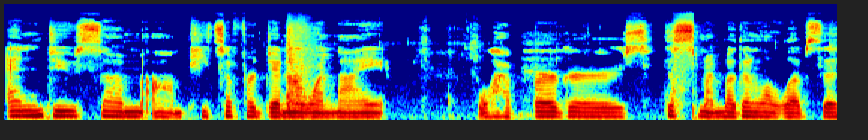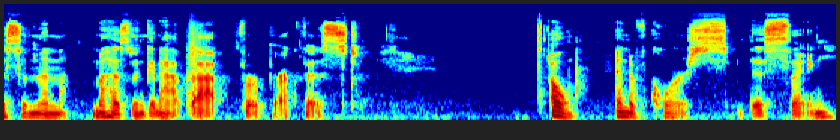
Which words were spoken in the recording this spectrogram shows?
and do some um, pizza for dinner one night. We'll have burgers. This my mother-in-law loves this, and then my husband can have that for breakfast. Oh, and of course, this thing.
